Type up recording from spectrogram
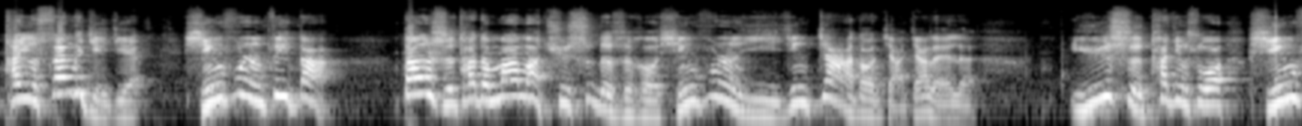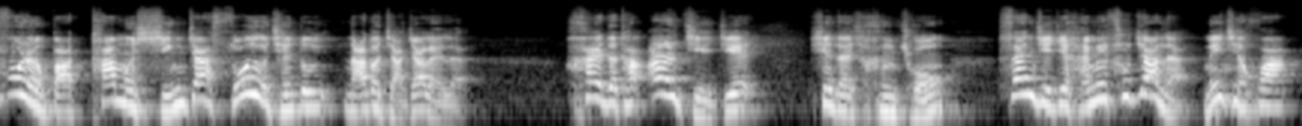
她有三个姐姐，邢夫人最大。当时他的妈妈去世的时候，邢夫人已经嫁到贾家来了，于是他就说邢夫人把他们邢家所有钱都拿到贾家来了，害得他二姐姐现在很穷，三姐姐还没出嫁呢，没钱花。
